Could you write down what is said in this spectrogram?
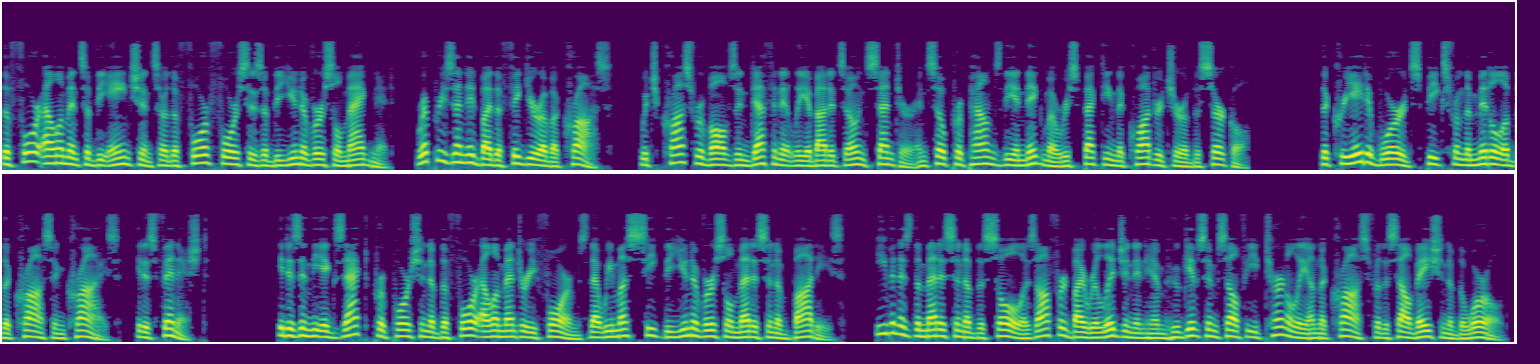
The four elements of the ancients are the four forces of the universal magnet, represented by the figure of a cross, which cross revolves indefinitely about its own center and so propounds the enigma respecting the quadrature of the circle. The creative word speaks from the middle of the cross and cries, It is finished. It is in the exact proportion of the four elementary forms that we must seek the universal medicine of bodies, even as the medicine of the soul is offered by religion in him who gives himself eternally on the cross for the salvation of the world.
